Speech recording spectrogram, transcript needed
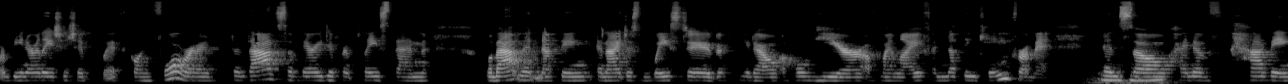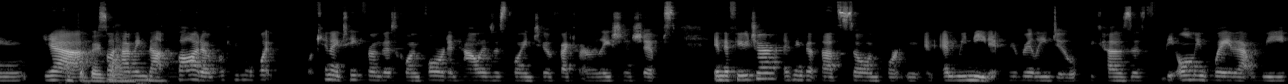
or be in a relationship with going forward, then that's a very different place than, well, that meant nothing. And I just wasted, you know, a whole year of my life and nothing came from it. And so mm-hmm. kind of having, yeah, so one. having that thought of, okay, well, what can I take from this going forward and how is this going to affect my relationships in the future? I think that that's so important and, and we need it. We really do because it's the only way that we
